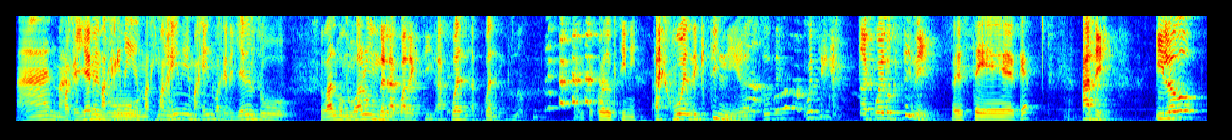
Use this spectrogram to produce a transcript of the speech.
Ah, Para que llenen imagine, su. imagine, Imagine, imagine, para que se llenen su. Su álbum. Su álbum. Acuad, acuad, Acueductini. acuadectini. acuadec- Acueductini. Este, ¿qué? Ah, sí. Y luego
